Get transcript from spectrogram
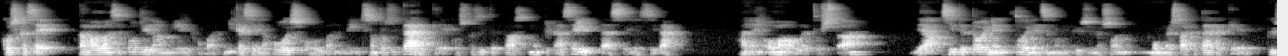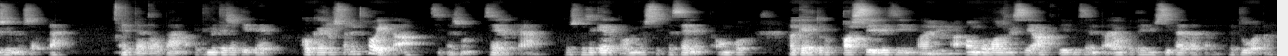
Koska se tavallaan se potilaan mielikuva, että mikä siellä voisi olla, niin se on tosi tärkeä, koska sitten taas mun pitää selittää sille sitä hänen omaa oletustaan. Ja sitten toinen, toinen semmoinen kysymys on mun mielestä aika tärkeä kysymys, että, että, tuota, että miten sä itse kokeilusta nyt hoitaa sitä sun selkää, koska se kertoo myös sitten sen, että onko hakeutunut passiivisiin vai mm. onko valmis aktiiviseen tai onko tehnyt sitä, tätä ja tuota.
